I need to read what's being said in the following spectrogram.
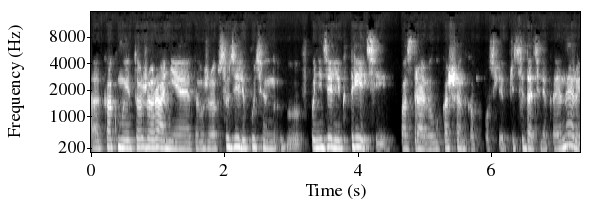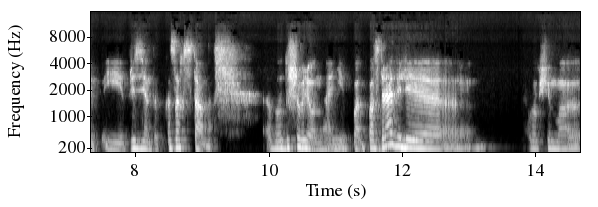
Э, как мы тоже ранее это уже обсудили, Путин в понедельник третий поздравил Лукашенко после председателя КНР и президента Казахстана воодушевленно они поздравили. Э, в общем, э,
